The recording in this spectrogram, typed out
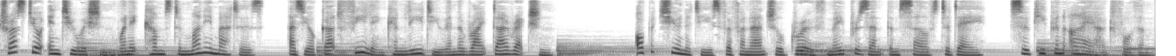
Trust your intuition when it comes to money matters, as your gut feeling can lead you in the right direction. Opportunities for financial growth may present themselves today, so keep an eye out for them.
